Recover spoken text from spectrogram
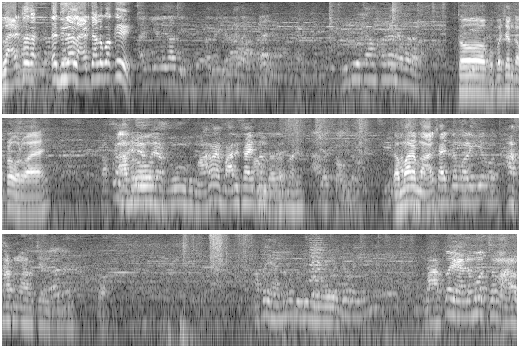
લાઈટ તો એ દિલા લાઈટ ચાલુ કાકી તો ભૂપેશન કપડા ભરવા આવ્યા આપણું મારા મારી સાઈડ નો તમારે મારા સાઈડ ને મળી ગયો આ શર્ટ મારો ચેન્જ આપણે હેન્ડમાં જોડી બનાવી છે ભાઈ. માર તો એન્ડમાં જ છે મારો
